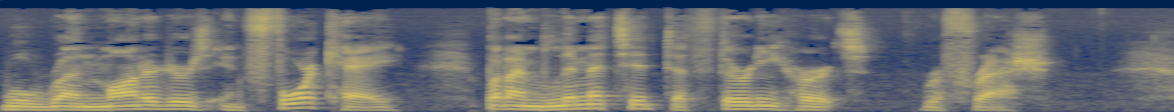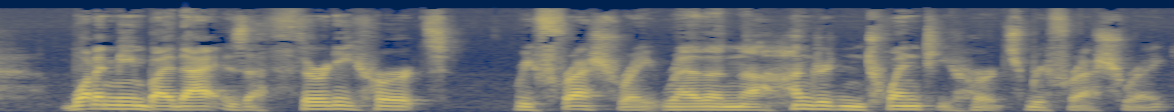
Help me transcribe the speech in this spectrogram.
will run monitors in 4K, but I'm limited to 30 hertz refresh. What I mean by that is a 30 hertz refresh rate rather than a 120 hertz refresh rate.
